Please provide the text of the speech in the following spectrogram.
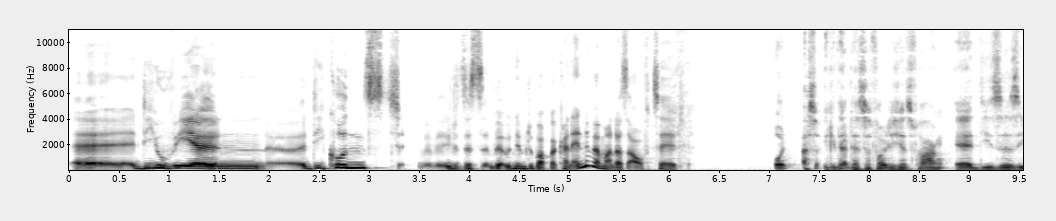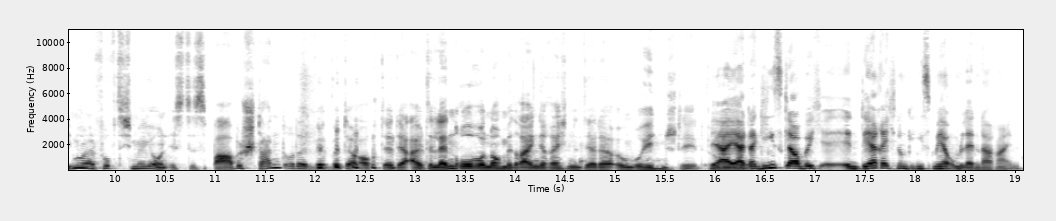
äh, die Juwelen, äh, die Kunst. Das nimmt überhaupt gar kein Ende, wenn man das aufzählt. Und, achso, genau, das wollte ich jetzt fragen. Äh, diese 750 Millionen, ist das Barbestand oder wird da auch der, der alte Land Rover noch mit reingerechnet, der da irgendwo hinten steht? Ja, ja, Irgendwo? da ging es, glaube ich, in der Rechnung ging es mehr um Ländereien.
